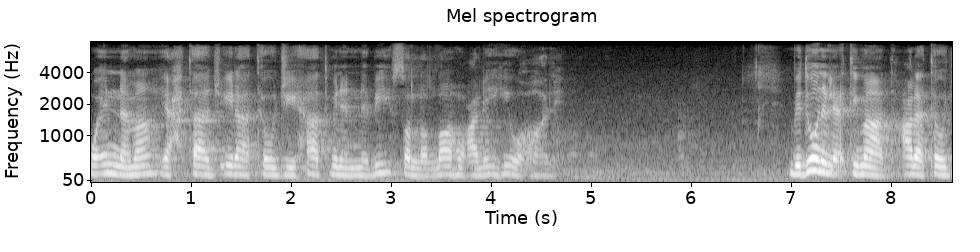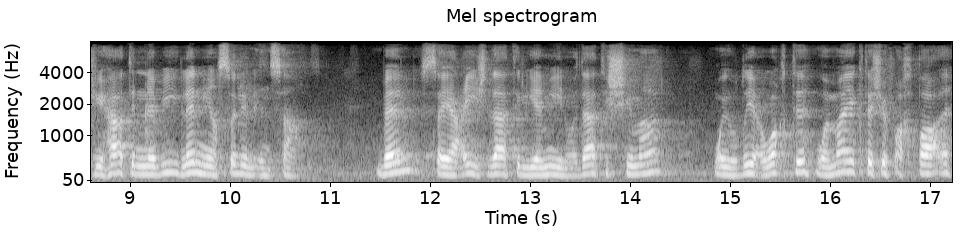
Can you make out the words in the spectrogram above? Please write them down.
وإنما يحتاج إلى توجيهات من النبي صلى الله عليه وآله. بدون الاعتماد على توجيهات النبي لن يصل الإنسان بل سيعيش ذات اليمين وذات الشمال ويضيع وقته وما يكتشف أخطائه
